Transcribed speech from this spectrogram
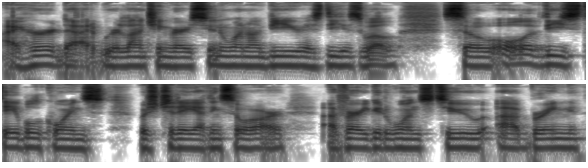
I heard that we're launching very soon one on BUSD as well. So all of these stable coins, which today I think so are very good ones to uh, bring,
